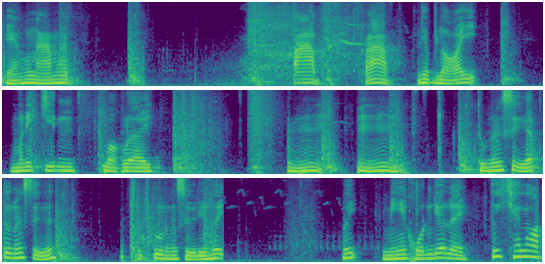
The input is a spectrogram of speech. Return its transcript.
แพงห้องน้ำครับปาบปาบเรียบร้อย มันได้กินบอกเลย อืมอืมตู้หนังสือครับตู้หนังสือทุบตู้หนังสือดิเฮ้ยเฮ้ยมีให้คนเยอะเลยเฮ้ยแครอท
